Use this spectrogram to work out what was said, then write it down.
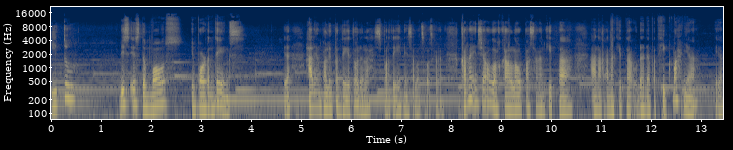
Itu this is the most important things. Ya, hal yang paling penting itu adalah seperti ini sahabat-sahabat sekalian. Karena insya Allah kalau pasangan kita, anak-anak kita udah dapat hikmahnya, ya,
